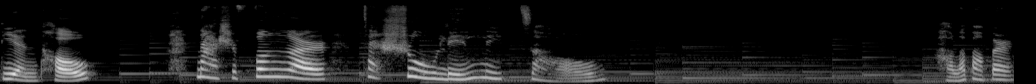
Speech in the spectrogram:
点头，那是风儿在树林里走。好了，宝贝儿。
